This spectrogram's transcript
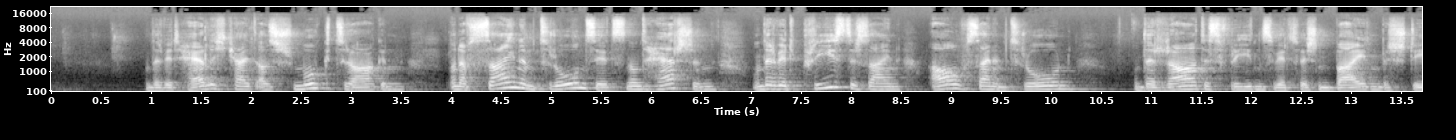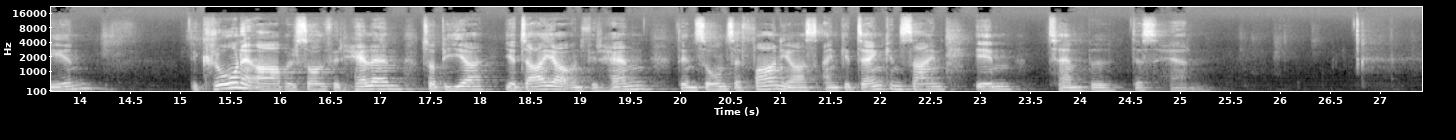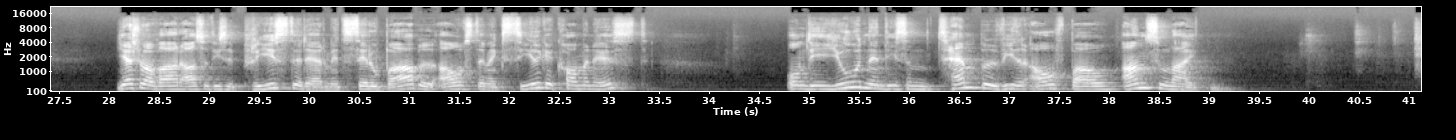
Und er wird Herrlichkeit als Schmuck tragen und auf seinem Thron sitzen und herrschen. Und er wird Priester sein auf seinem Thron. Und der Rat des Friedens wird zwischen beiden bestehen. Die Krone aber soll für Helem, Tobia, Jedaja und für Hen, den Sohn Zephanias, ein Gedenken sein im Tempel des Herrn. Jeschua war also dieser Priester, der mit Zerubabel aus dem Exil gekommen ist, um die Juden in diesem Tempelwiederaufbau anzuleiten.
